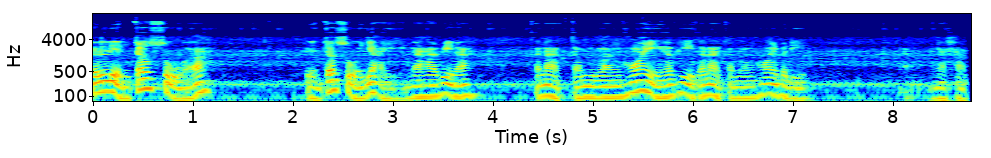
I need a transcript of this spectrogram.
เป็นเหรียญเจ้าสัว เหรียญเจ้าสัวใหญ่นะครับพี่นะ ขนาดกำลังห้อยครับพี่ขนาดกำลังห้อยพอดีนะครับ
